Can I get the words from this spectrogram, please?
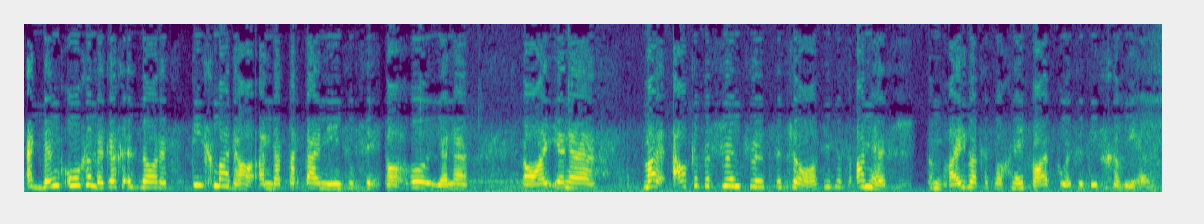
ek dink ongelukkig is daar 'n stigma daaraan dat party mense sê, "O, oh, jene, daai ene Maar elke persoon se situasie is anders. Vir my was dit nog net baie positief geweest.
